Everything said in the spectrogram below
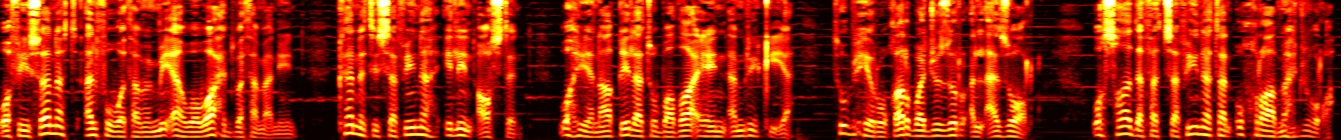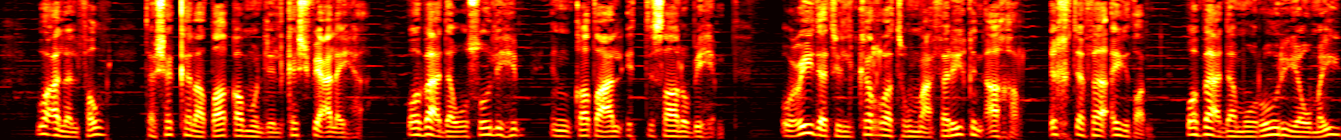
وفي سنة 1881 كانت السفينة إلين أوستن وهي ناقلة بضائع أمريكية تبحر غرب جزر الأزور وصادفت سفينة أخرى مهجورة وعلى الفور تشكل طاقم للكشف عليها وبعد وصولهم انقطع الاتصال بهم. أعيدت الكرة مع فريق آخر اختفى أيضا وبعد مرور يومين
